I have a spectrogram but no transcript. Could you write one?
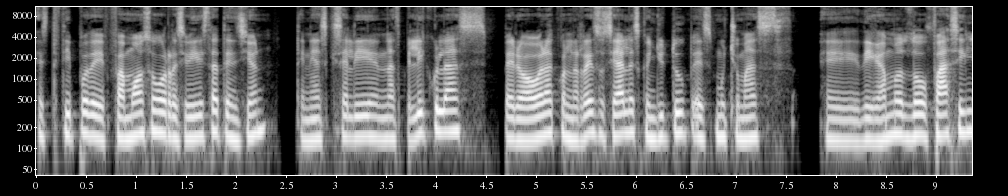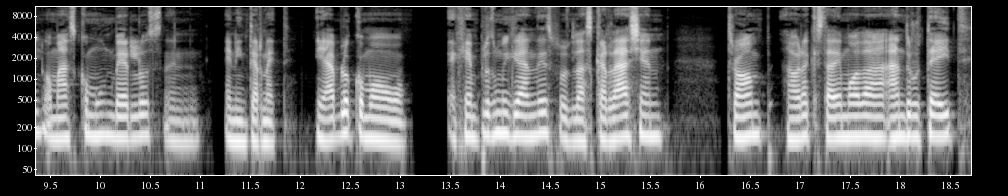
este tipo de famoso o recibir esta atención, tenías que salir en las películas, pero ahora con las redes sociales, con YouTube, es mucho más, eh, digámoslo, fácil o más común verlos en, en Internet. Y hablo como ejemplos muy grandes, pues las Kardashian, Trump, ahora que está de moda Andrew Tate,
